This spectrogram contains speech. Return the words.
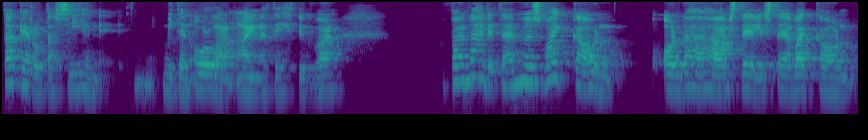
takeruta siihen, miten ollaan aina tehty, vaan, vaan lähdetään myös, vaikka on, on vähän haasteellista ja vaikka on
